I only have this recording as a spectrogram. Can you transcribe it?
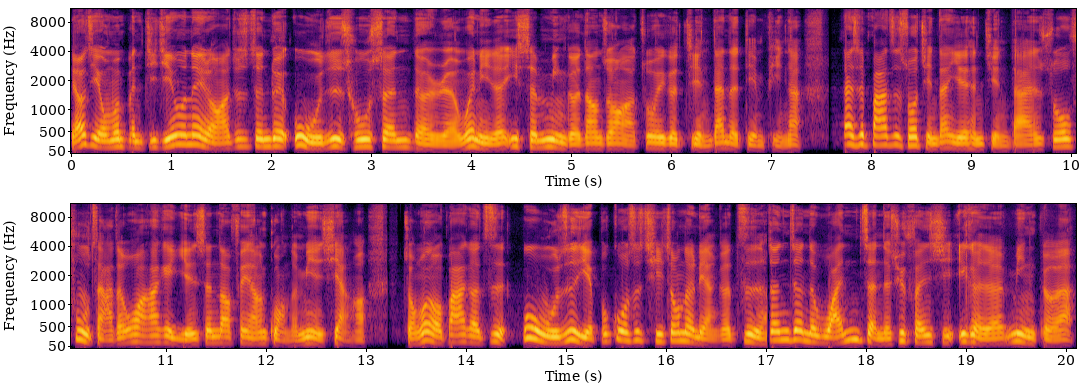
了解我们本集节目内容啊，就是针对戊午日出生的人，为你的一生命格当中啊，做一个简单的点评啊。但是八字说简单也很简单，说复杂的话，它可以延伸到非常广的面向哈。总共有八个字，戊午日也不过是其中的两个字。真正的完整的去分析一个人的命格啊，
